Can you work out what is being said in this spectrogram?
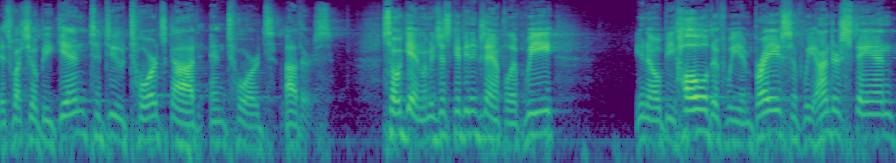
It's what you'll begin to do towards God and towards others. So, again, let me just give you an example. If we, you know, behold, if we embrace, if we understand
